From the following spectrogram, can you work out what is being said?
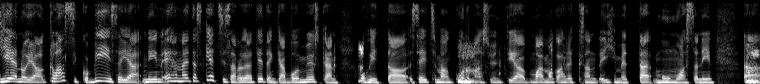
hienoja klassikkobiisejä, niin eihän näitä sketsisarjoja tietenkään voi myöskään ohittaa. Seitsemän kuoleman mm. syntiä, maailman kahdeksan ihmettä muun muassa. Niin, mm. äh,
